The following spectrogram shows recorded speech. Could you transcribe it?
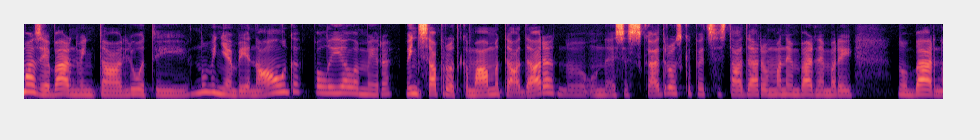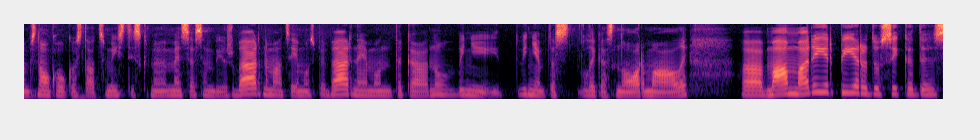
mazie bērni viņi tā ļoti, nu, viņiem viena alga pa lielam ir. Viņi saprot, ka mamma tā dara, nu, un es skaidros, kāpēc es tā daru. Maniem bērniem arī nu, bērnams nav kaut kas tāds mistisks. Mēs esam bijuši bērni, mācījāmies pie bērniem, un kā, nu, viņi, viņiem tas liekas normāli. Uh, Māma arī ir pieradusi, kad es,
